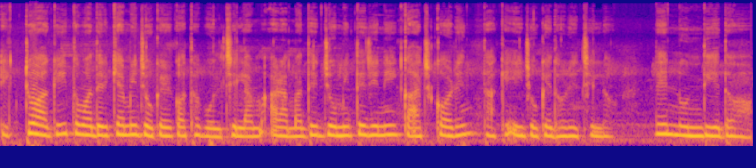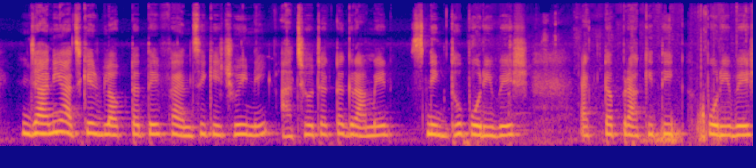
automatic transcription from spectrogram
একটু আগেই তোমাদেরকে আমি জোকের কথা বলছিলাম, আর আমাদের জমিতে যিনি কাজ করেন, তাকে এই জোকে ধরেছিল। দেন নুন দিয়ে দেওয়া জানি আজকের ব্লগটাতে ফ্যান্সি কিছুই নেই। আছে ওটা একটা গ্রামের স্নিগ্ধ পরিবেশ, একটা প্রাকৃতিক পরিবেশ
